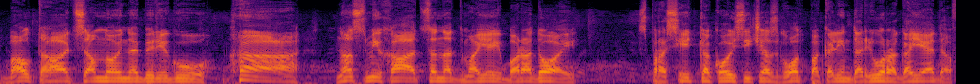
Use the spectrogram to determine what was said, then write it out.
Болтать со мной на берегу. Ха! Насмехаться над моей бородой. Спросить, какой сейчас год по календарю рогаедов.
